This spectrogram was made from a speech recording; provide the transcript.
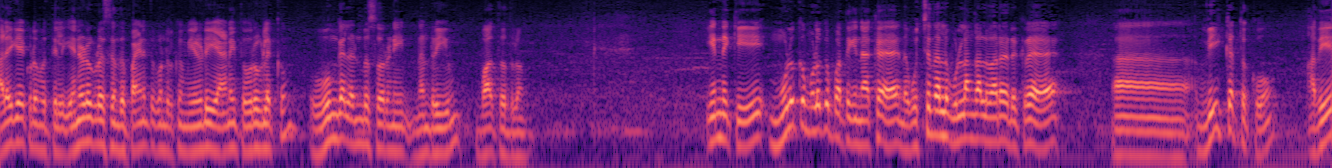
அழகிய குடும்பத்தில் என்னோட கூட சேர்ந்து பயணித்துக் கொண்டிருக்கும் என்னுடைய அனைத்து உறவுகளுக்கும் உங்கள் அன்பு சோரனின் நன்றியும் வாழ்த்துதலும். இன்னைக்கு முழுக்க முழுக்க பார்த்தீங்கன்னாக்க இந்த உச்சநல உள்ளங்கால் வர இருக்கிற வீக்கத்துக்கும் அதே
